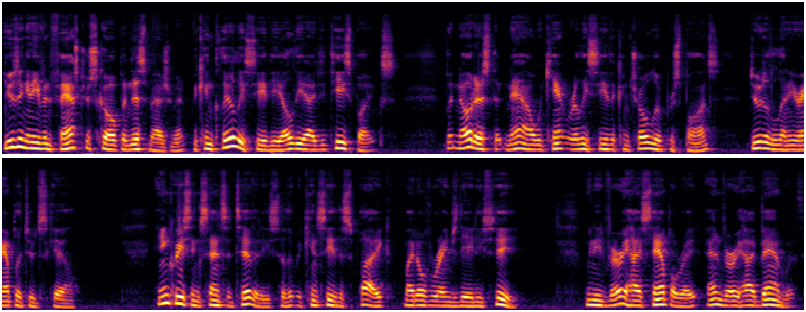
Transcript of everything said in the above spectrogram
Using an even faster scope in this measurement, we can clearly see the LDIDT spikes. But notice that now we can't really see the control loop response due to the linear amplitude scale. Increasing sensitivity so that we can see the spike might overrange the ADC. We need very high sample rate and very high bandwidth,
